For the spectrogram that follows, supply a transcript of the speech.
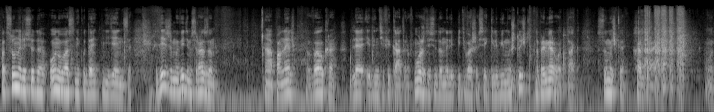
подсунули сюда, он у вас никуда не денется. Здесь же мы видим сразу а, панель Velcro для идентификаторов. Можете сюда налепить ваши всякие любимые штучки. Например, вот так. Сумочка Hard Drive. Вот.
